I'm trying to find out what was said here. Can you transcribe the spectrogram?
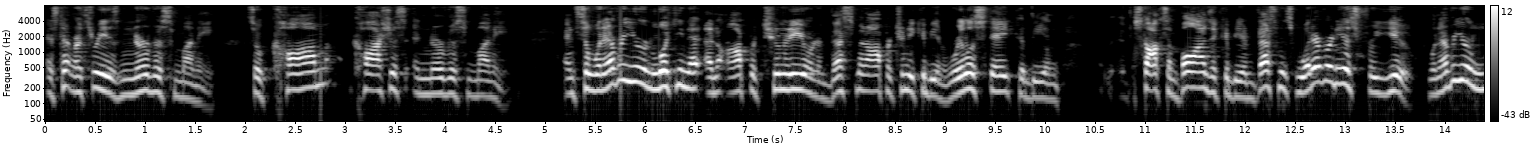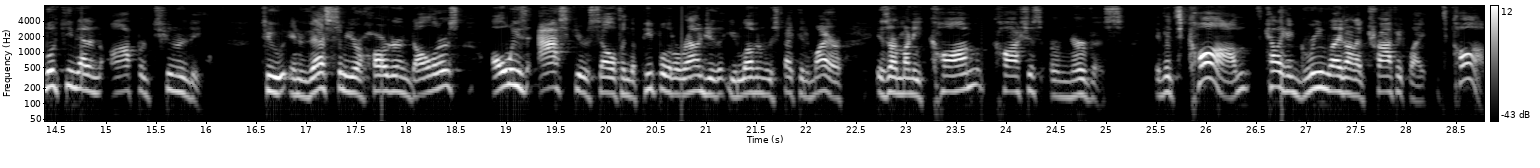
And step number three is nervous money. So calm, cautious, and nervous money. And so whenever you're looking at an opportunity or an investment opportunity, it could be in real estate, could be in uh, stocks and bonds, it could be investments, whatever it is for you. Whenever you're looking at an opportunity to invest some of your hard-earned dollars, always ask yourself and the people that around you that you love and respect and admire, is our money calm, cautious, or nervous? If it's calm, it's kind of like a green light on a traffic light. It's calm.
